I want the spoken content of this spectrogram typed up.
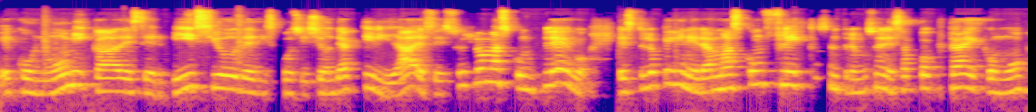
económica, de servicio, de disposición de actividades. Eso es lo más complejo. Esto es lo que genera más conflictos. Entremos en esa pauta de cómo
